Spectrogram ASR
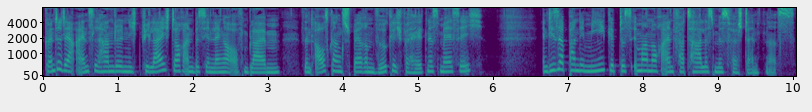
Könnte der Einzelhandel nicht vielleicht doch ein bisschen länger offen bleiben? Sind Ausgangssperren wirklich verhältnismäßig? In dieser Pandemie gibt es immer noch ein fatales Missverständnis.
